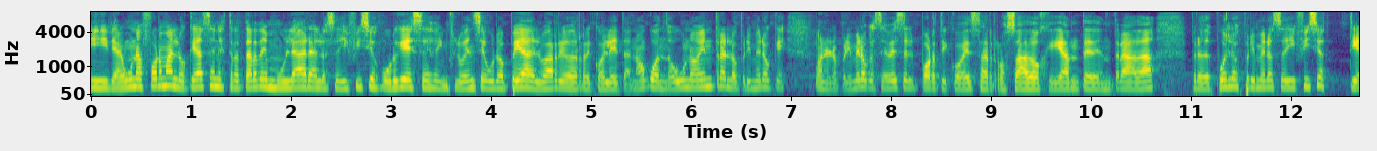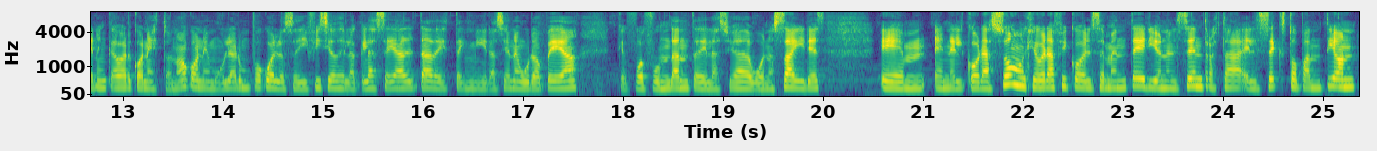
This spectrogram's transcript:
y de alguna forma lo que hacen es tratar de emular a los edificios burgueses de influencia europea del barrio de Recoleta, ¿no? Cuando uno entra, lo primero que, bueno, lo primero que se ve es el pórtico ese rosado gigante de entrada, pero después los primeros edificios tienen que ver con esto, ¿no? Con emular un poco a los edificios de la clase alta de esta inmigración europea que fue fundante de la ciudad de Buenos Aires. Eh, en el corazón geográfico del cementerio, en el centro, está el sexto panteón,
